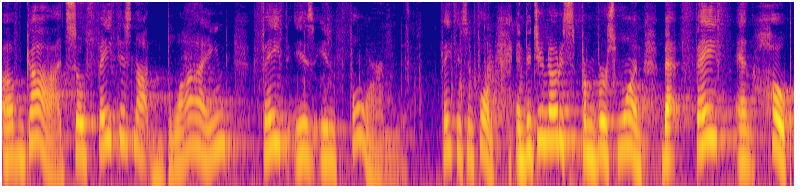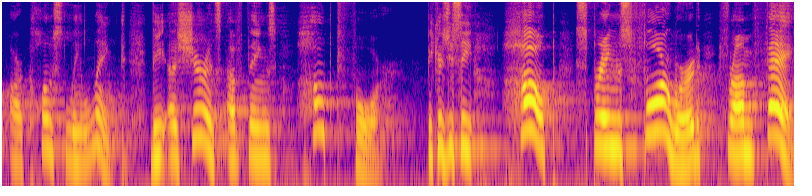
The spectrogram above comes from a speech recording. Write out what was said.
of God. So faith is not blind, faith is informed. Faith is informed. And did you notice from verse 1 that faith and hope are closely linked? The assurance of things hoped for. Because you see, hope springs forward from faith.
